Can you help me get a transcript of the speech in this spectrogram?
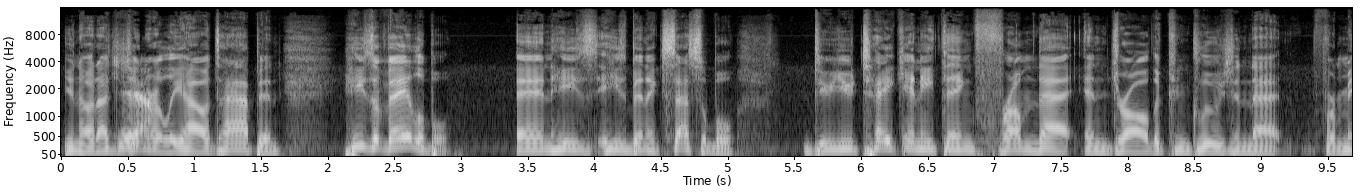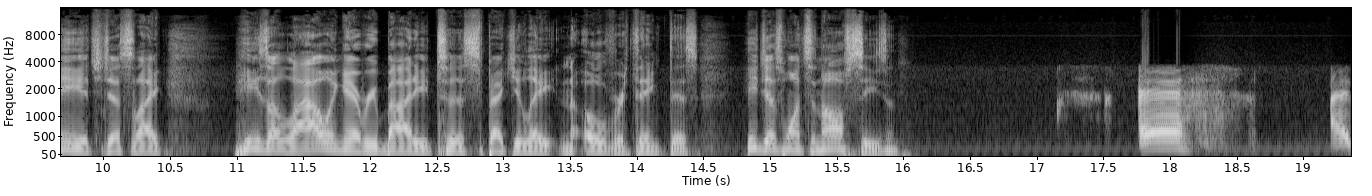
You know that's Yeah. generally how it's happened. He's available, and he's he's been accessible. Do you take anything from that and draw the conclusion that for me it's just like he's allowing everybody to speculate and overthink this. He just wants an off season. Eh, I,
